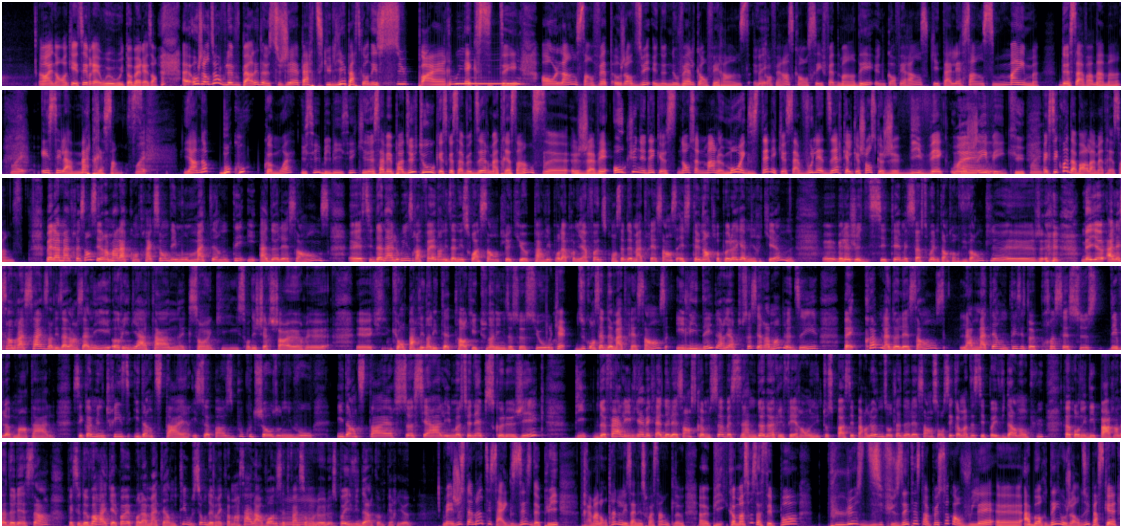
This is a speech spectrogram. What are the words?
Ouais, non, OK, c'est vrai. Oui, oui, t'as bien raison. Euh, aujourd'hui, on voulait vous parler d'un sujet particulier parce qu'on est super excités. On lance, en fait, aujourd'hui une nouvelle conférence. Une conférence qu'on s'est fait demander. Une conférence qui est à l'essence même de Ça va, maman. Oui. Et c'est la matrescence. Oui. Il y en a beaucoup comme moi, ici, Bibi ici, qui ne savait pas du tout qu'est-ce que ça veut dire matrescence. Euh, j'avais aucune idée que non seulement le mot existait, mais que ça voulait dire quelque chose que je vivais ou que j'ai vécu. Fait que c'est quoi d'abord la matrescence? Ben, la matrescence, c'est vraiment la contraction des mots maternité et adolescence. Euh, c'est Dana-Louise Raphaël, dans les années 60, là, qui a parlé pour la première fois du concept de matrescence. Et c'était une anthropologue américaine. Euh, ben là, je dis c'était, mais si ça se trouve, elle est encore vivante. Là. mais il y a Alexandra Sachs dans les dernières années et Aurélie Attan, qui sont, qui sont des chercheurs euh, euh, qui, ont parlé dans les TED Talks et tout dans les médias sociaux du concept de matrescence. Et l'idée derrière tout ça, c'est vraiment de dire, ben, comme l'adolescence, la maternité, c'est un processus développemental. C'est comme une crise identitaire. Il se passe beaucoup de choses au niveau identitaire, social, émotionnel, psychologique. Puis de faire les liens avec l'adolescence comme ça, ben, ça nous donne un référent. On est tous passés par là, nous autres, l'adolescence. On sait comment dire, c'est pas évident non plus quand on est des parents d'adolescents. Fait que c'est de voir à quel point, ben, pour la maternité aussi, on devrait commencer à la voir de cette hmm. façon-là. -là, c'est pas évident comme période. Mais justement, tu sais, ça existe depuis vraiment longtemps, dans les années 60. Là. Euh, puis comment ça, ça s'est pas plus diffusé? C'est un peu ça qu'on voulait euh, aborder aujourd'hui parce que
